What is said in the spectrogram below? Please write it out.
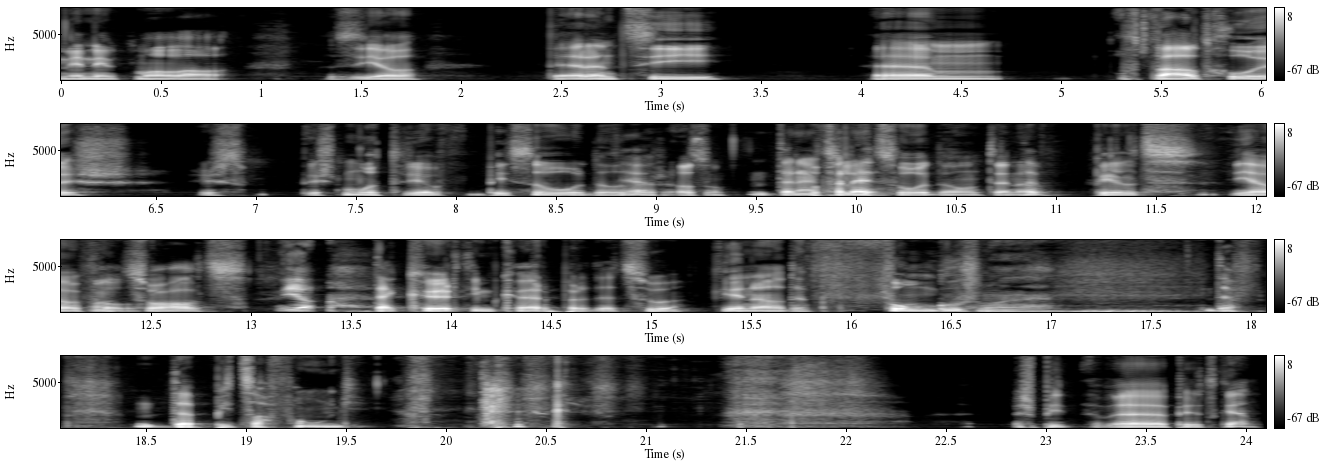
wir nehmen mal an, dass sie ja, während sie ähm, auf die Welt gekommen ist, ist, ist die Mutter ja verbissen worden, Ja. oder? Also, Und dann verletzt worden und dann. Der Pilz ja, voll. und so als Ja. der gehört im Körper dazu. Genau, der Fungus, man. Der, der Pizzafungi. Spielt äh, Pilz gern?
